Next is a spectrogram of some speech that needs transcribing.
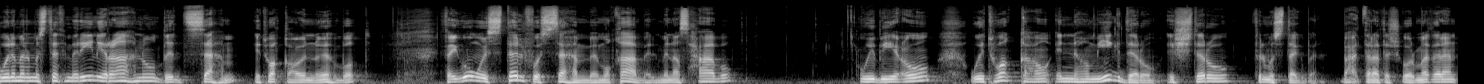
هو لما المستثمرين يراهنوا ضد سهم يتوقعوا أنه يهبط فيقوموا يستلفوا السهم بمقابل من أصحابه ويبيعوه ويتوقعوا إنهم يقدروا يشتروا في المستقبل بعد ثلاثة شهور مثلا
